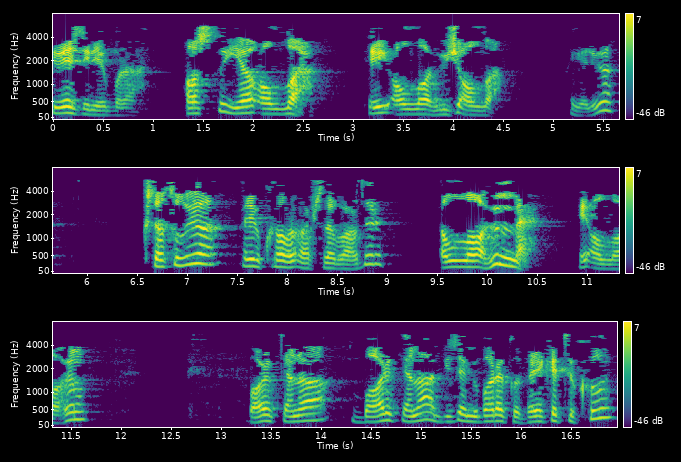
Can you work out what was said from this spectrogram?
evez deniyor buna. Aslı ya Allah. Ey Allah, yüce Allah. Geliyor. Kısaltılıyor. Böyle bir kural Arapçada vardır. Allahümme. Ey Allah'ım barik lena, barik lena bize mübarek kıl, bereketli kıl.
